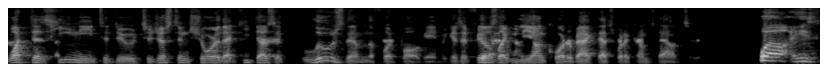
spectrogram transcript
what does he need to do to just ensure that he doesn't lose them the football game? Because it feels like with a young quarterback, that's what it comes down to. Well, he's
